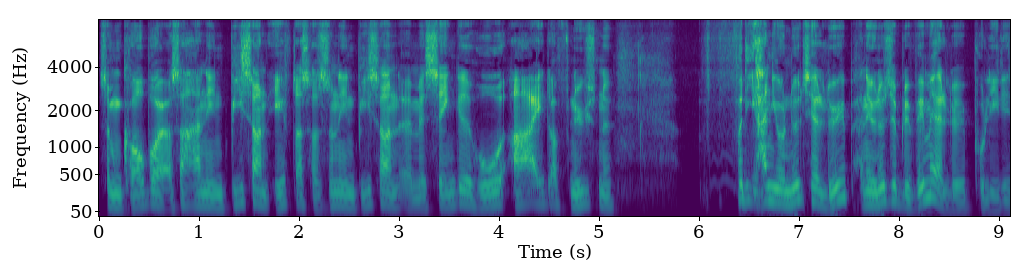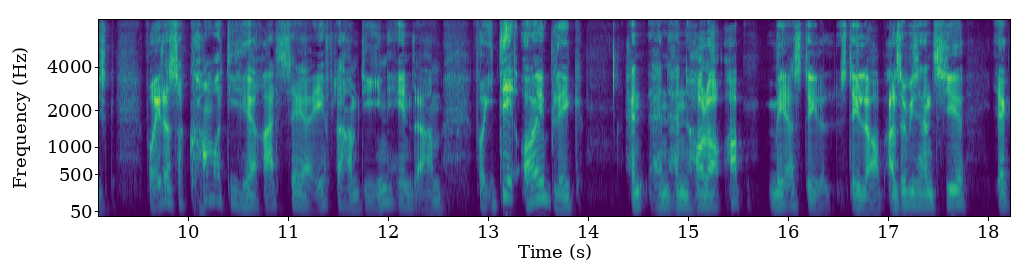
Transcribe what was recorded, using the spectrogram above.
som en cowboy, og så har han en bison efter sig, sådan en bison øh, med sænket hoved, ejet og fnysende. Fordi han er jo nødt til at løbe. Han er jo nødt til at blive ved med at løbe politisk. For ellers så kommer de her retssager efter ham, de indhenter ham. For i det øjeblik, han, han, han holder op med at stille, stille op. Altså hvis han siger, jeg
